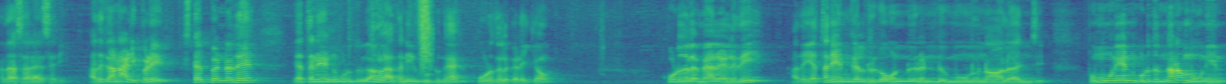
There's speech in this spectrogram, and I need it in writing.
அதான் சராசரி. அதுக்கான அடிப்படை ஸ்டெப் என்னது? எத்தனை எண் கொடுத்துருக்காங்களோ அத்தனையும் கூட்டுங்க. கூடுதல் கிடைக்கும். கூடுதலை மேலே எழுதி அதை எத்தனை எண்கள் இருக்கோ ஒன்று ரெண்டு மூணு நாலு அஞ்சு. இப்போ மூணு எண் கொடுத்துருந்தானா? மூணு எண்.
